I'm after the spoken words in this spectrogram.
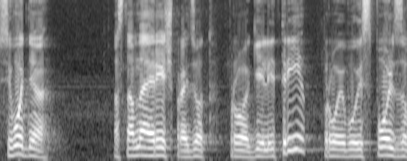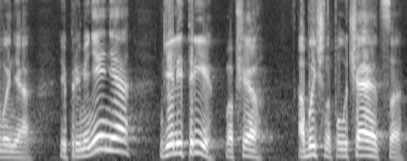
Сегодня основная речь пройдет про гелий-3, про его использование и применение. Гелий-3 вообще обычно получается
